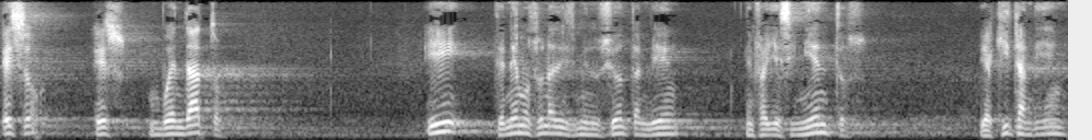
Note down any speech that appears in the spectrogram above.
Eso es un buen dato. Y tenemos una disminución también en fallecimientos y aquí también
